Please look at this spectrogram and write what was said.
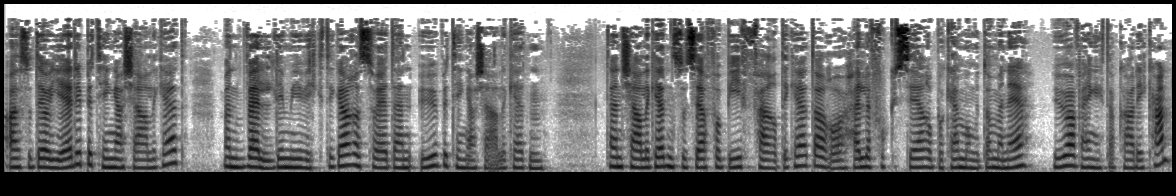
altså det å gi dem betinget kjærlighet, men veldig mye viktigere så er den ubetinget kjærligheten. Den kjærligheten som ser forbi ferdigheter og heller fokuserer på hvem ungdommen er, uavhengig av hva de kan.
